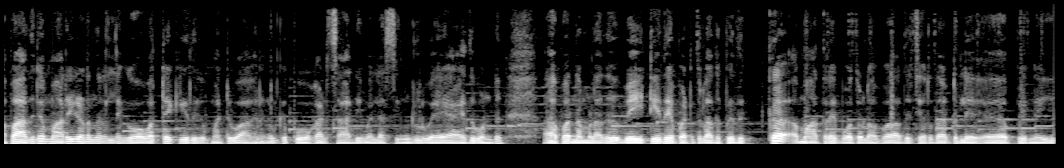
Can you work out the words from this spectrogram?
അപ്പോൾ അതിനെ മറികടന്നിട്ട് അല്ലെങ്കിൽ ഓവർടേക്ക് ചെയ്ത് മറ്റു വാഹനങ്ങൾക്ക് പോകാൻ സാധ്യമല്ല. സിംഗിൾ വേ ആയതുകൊണ്ട് അപ്പോൾ നമ്മളത് വെയിറ്റ് ചെയ്തേ പറ്റത്തുള്ളൂ. അത് പെതുക്കെ മാത്രമേ പോകത്തുള്ളൂ. അപ്പോൾ അത് ചെറുതായിട്ട് പിന്നെ ഈ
